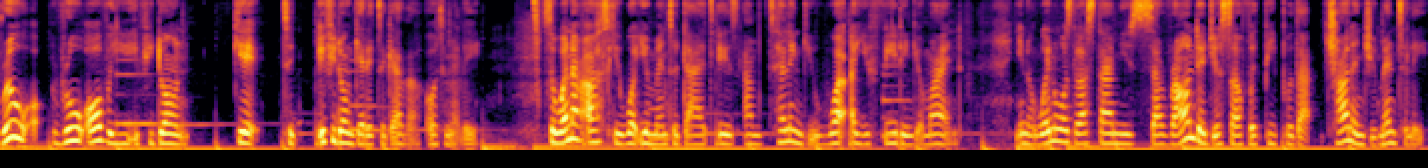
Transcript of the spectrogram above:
rule rule over you if you don't get to if you don't get it together ultimately. So when I ask you what your mental diet is, I'm telling you what are you feeding your mind? You know, when was the last time you surrounded yourself with people that challenge you mentally?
